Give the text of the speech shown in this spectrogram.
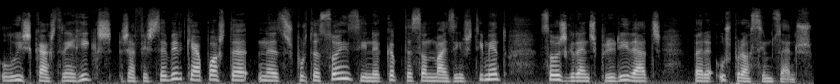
Luís Castro Henriques já fez saber que a aposta nas exportações e na captação de mais investimento são as grandes prioridades para os próximos anos.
